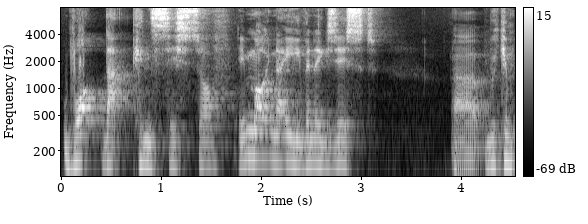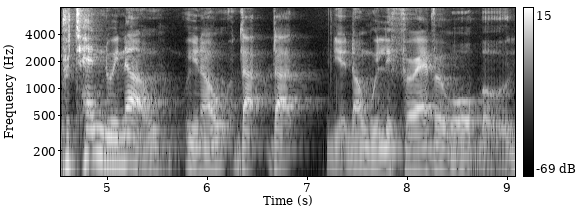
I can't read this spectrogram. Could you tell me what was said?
what that consists of. It might not even exist. Uh, we can pretend we know, you know, that that you know we live forever or, or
